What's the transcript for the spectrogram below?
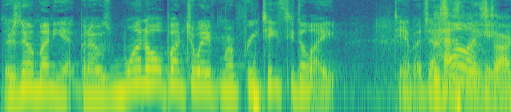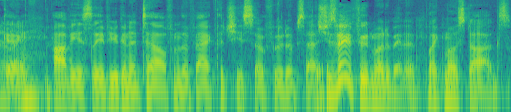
There's no money yet, but I was one whole punch away from a free tasty delight. Damn it, This hell is Liz talking. Obviously, if you can tell from the fact that she's so food obsessed, she's very food motivated, like most dogs.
